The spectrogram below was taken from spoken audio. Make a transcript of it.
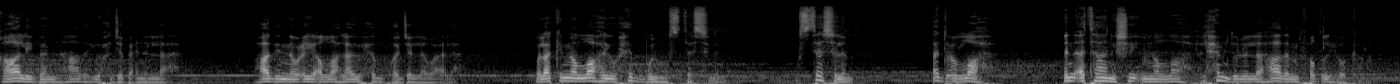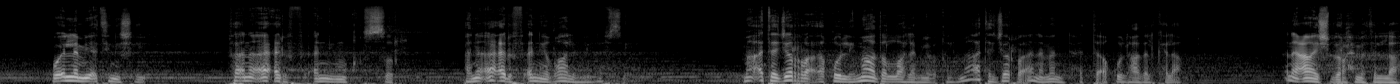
غالبا هذا يحجب عن الله. وهذه النوعية الله لا يحبها جل وعلا. ولكن الله يحب المستسلم. مستسلم. أدعو الله إن أتاني شيء من الله فالحمد لله هذا من فضله وكرمه. وإن لم يأتني شيء فأنا أعرف أني مقصر. أنا أعرف أني ظالم لنفسي. ما أتجرأ أقول لماذا الله لم يعطيني؟ ما أتجرأ أنا من حتى أقول هذا الكلام. أنا عايش برحمة الله.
